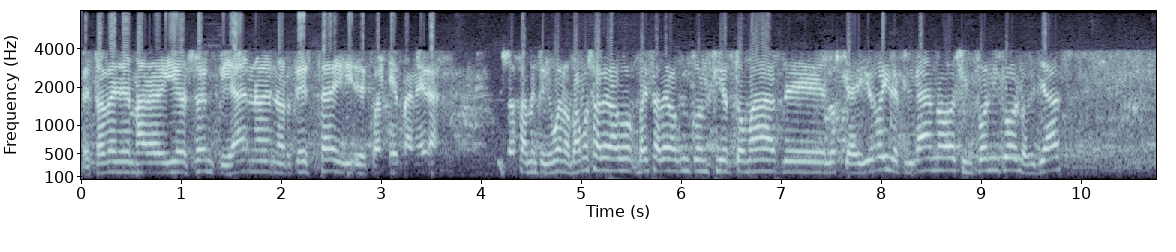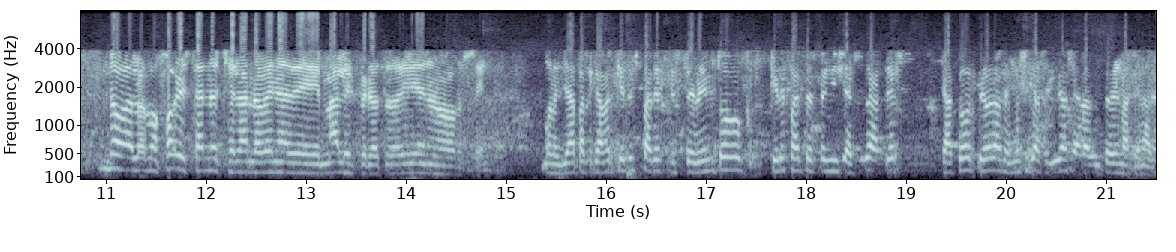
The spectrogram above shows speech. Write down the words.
Beethoven es maravilloso en piano, en orquesta y de cualquier manera. Exactamente, y bueno, vamos a ver algo, vais a ver algún concierto más de los que hay hoy, de piano, sinfónicos, los de jazz. No, a lo mejor esta noche la novena de Mahler, pero todavía no lo sé. Bueno, ya para acabar, ¿qué les parece este evento? ¿Qué les parece esta iniciativa de hacer 14 horas de música seguidas en el Auditorio Nacional?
